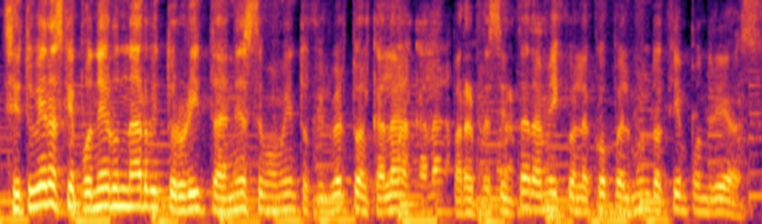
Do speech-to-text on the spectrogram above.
Si tuvieras que poner un árbitro ahorita, en este momento, Gilberto Alcalá, para representar a México en la Copa del Mundo, ¿a quién pondrías?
